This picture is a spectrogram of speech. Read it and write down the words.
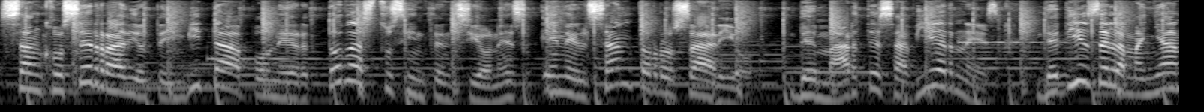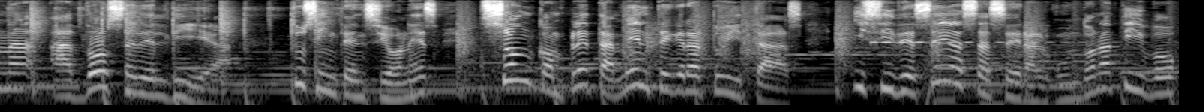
San José Radio te invita a poner todas tus intenciones en el Santo Rosario, de martes a viernes, de 10 de la mañana a 12 del día. Tus intenciones son completamente gratuitas y si deseas hacer algún donativo,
